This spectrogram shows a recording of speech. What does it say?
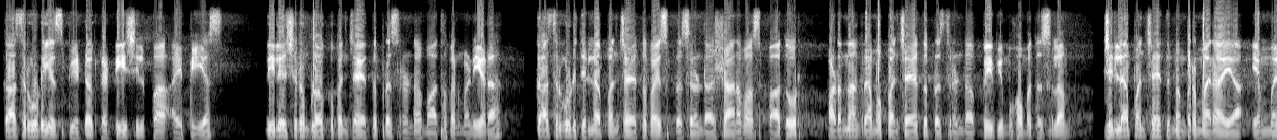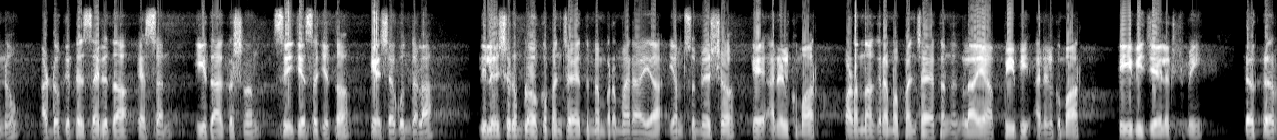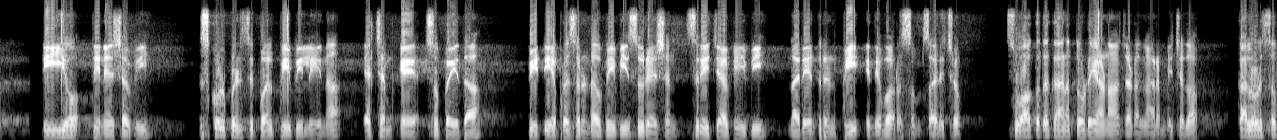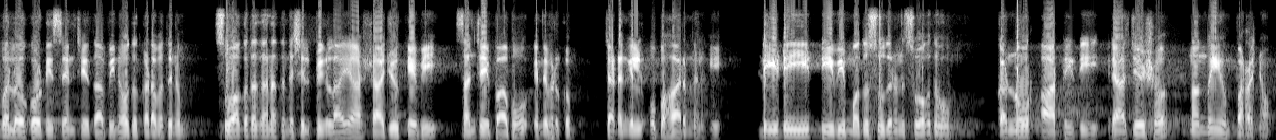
Kasaragod S P doctor T Shilpa I P S Nileshwaram block panchayat president Madhavan Maniyara Kasaragod ജില്ലാ panchayat vice president Shanavas Pathur Padanna ഗ്രാമപഞ്ചായത്ത് president P V Muhammad Aslam ജില്ലാ പഞ്ചായത്ത് മെമ്പർമാരായ M Manu advocate Saritha S N Geethakrishnan C J Sajith K Shakunthala Nileshwaram block panchayat മെമ്പർമാരായ M Sumesh K Anilkumar Padanna ഗ്രാമപഞ്ചായത്ത് അംഗങ്ങളായ P V Anilkumar T Jayalakshmi doctor T O Dinesha V school principal P V Leena H M K Zubaida P T A president V V Sureshan Sreeja V V Narendran P എന്നിവർ സംസാരിച്ചു. സ്വാഗത ഗാനത്തോടെയാണ് ചടങ്ങ് ആരംഭിച്ചത്. കലോത്സവ logo design ചെയ്ത വിനോദ് കടവത്തിനും സ്വാഗത ഗാനത്തിന്റെ ശില്പികളായ ഷാജു കെ വി സഞ്ജയ് ബാബു എന്നിവർക്കും ചടങ്ങിൽ ഉപഹാരം നൽകി. D D E T V Madhusoodanan സ്വാഗതവും. കണ്ണൂർ ആർ ഡി ടി രാജേഷോ നന്ദിയും പറഞ്ഞു.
